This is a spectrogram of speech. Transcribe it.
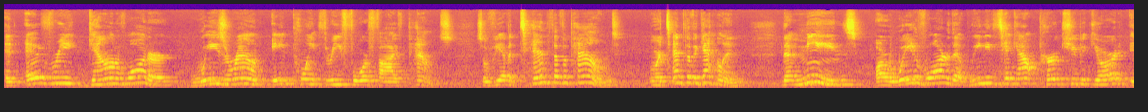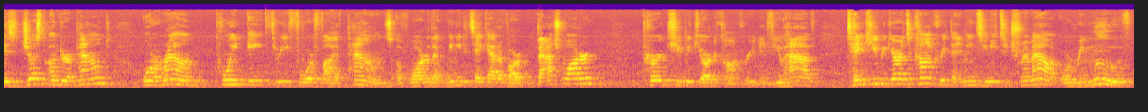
And every gallon of water weighs around 8.345 pounds. So if we have a tenth of a pound, or a tenth of a gallon, that means our weight of water that we need to take out per cubic yard is just under a pound, or around 0.8345 pounds of water that we need to take out of our batch water per cubic yard of concrete. And if you have 10 cubic yards of concrete, that means you need to trim out or remove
